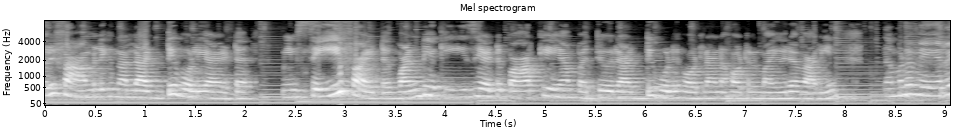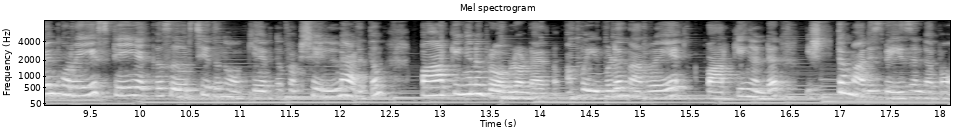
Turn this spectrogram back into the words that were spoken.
ഒരു ഫാമിലിക്ക് നല്ല അടിപൊളിയായിട്ട് മീൻസ് സേഫായിട്ട് വണ്ടിയൊക്കെ ഈസി ആയിട്ട് പാർക്ക് ചെയ്യാൻ പറ്റിയ ഒരു അടിപൊളി ഹോട്ടലാണ് ഹോട്ടൽ മയൂര വാലിയൻ നമ്മൾ വേറെയും കുറേ സ്റ്റേ ഒക്കെ സെർച്ച് ചെയ്ത് നോക്കിയായിരുന്നു. പക്ഷെ എല്ലായിടത്തും പാർക്കിങ്ങിന് പ്രോബ്ലം ഉണ്ടായിരുന്നു. അപ്പോൾ ഇവിടെ നിറയെ പാർക്കിംഗ് ഉണ്ട്. ഇഷ്ടംമാതിരി സ്പേസ് ഉണ്ട്. അപ്പോൾ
